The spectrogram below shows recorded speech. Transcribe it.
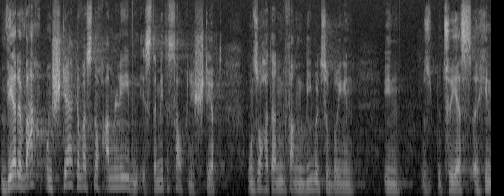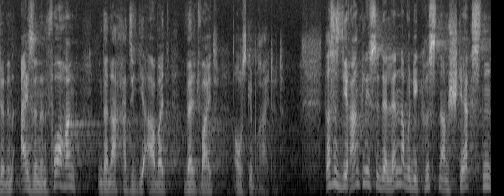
werde wach und stärke, was noch am Leben ist, damit es auch nicht stirbt. Und so hat er angefangen, Bibel zu bringen, in, zuerst äh, hinter den eisernen Vorhang und danach hat sich die Arbeit weltweit ausgebreitet. Das ist die Rangliste der Länder, wo die Christen am stärksten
